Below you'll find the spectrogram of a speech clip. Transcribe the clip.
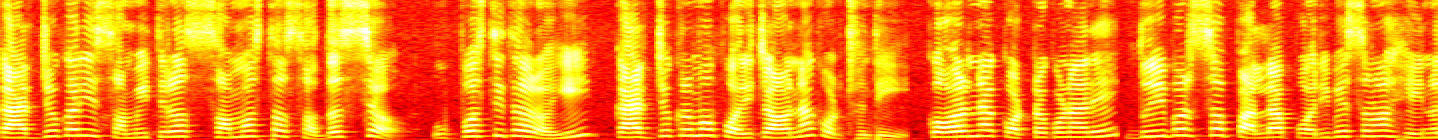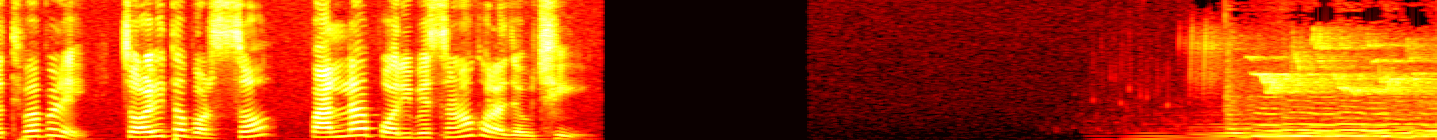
କାର୍ଯ୍ୟକାରୀ ସମିତିର ସମସ୍ତ ସଦସ୍ୟ ଉପସ୍ଥିତ ରହି କାର୍ଯ୍ୟକ୍ରମ ପରିଚାଳନା କରୁଛନ୍ତି। କରୋନା କଟକଣାରେ ଦୁଇ ବର୍ଷ ପାଲା ପରିବେଷଣ ହୋଇନଥିବା ବେଳେ ଚଳିତ ବର୍ଷ ପାଲା ପରିବେଷଣ କରାଯାଉଛି। ପଡ଼ିଯାଉଛି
